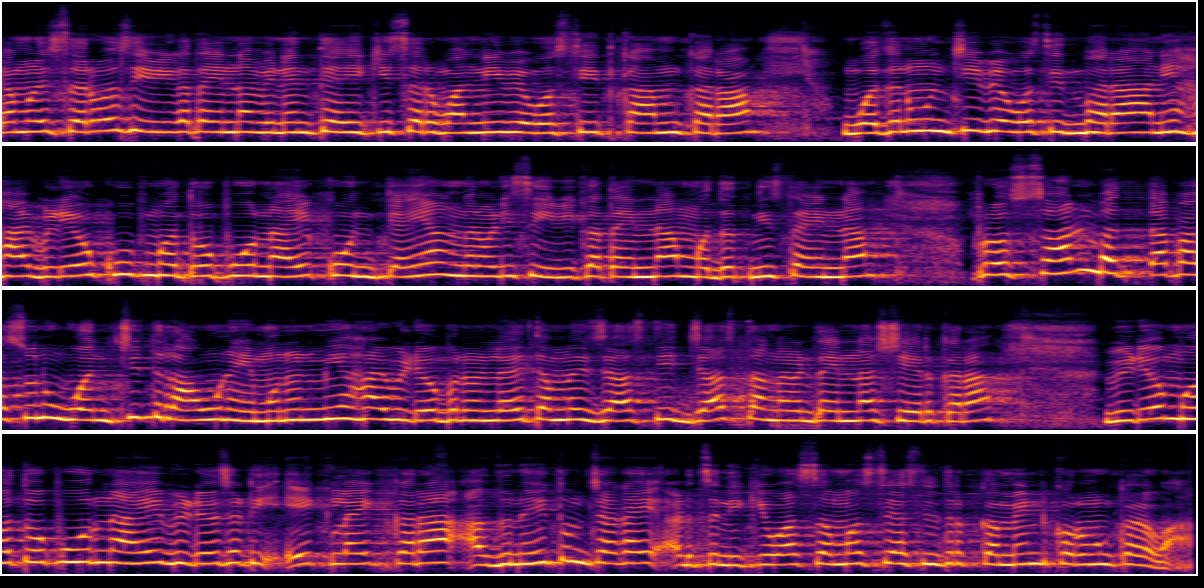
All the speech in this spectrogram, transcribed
त्यामुळे सर्व सेविकाताईंना विनंती आहे की सर्वांनी व्यवस्थित काम करा वजन उंची व्यवस्थित भरा आणि हा व्हिडिओ खूप महत्त्वपूर्ण आहे. कोणत्याही अंगणवाडी सेविकाताईंना मदतनीसताईंना प्रोत्साहन भत्तापासून वंचित राहू नये म्हणून मी हा व्हिडिओ बनवलेला आहे. त्यामुळे जास्तीत जास्त अंगणवाडीताईंना शेअर करा. व्हिडिओ महत्त्वपूर्ण आहे. व्हिडिओसाठी एक लाईक करा. अजूनही तुमच्या काही अडचणी किंवा समस्या असतील तर कमेंट करून कळवा.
